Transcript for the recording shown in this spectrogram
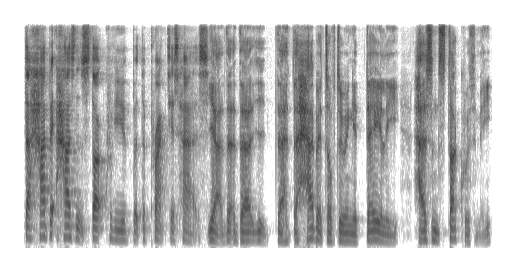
the habit hasn't stuck with you, but the practice has. yeah the, the the the habit of doing it daily hasn't stuck with me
